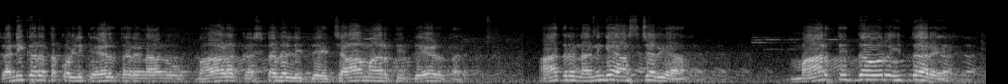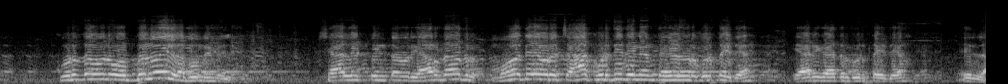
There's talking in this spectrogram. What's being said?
ಕನಿಕರ ತಕೊಳ್ಳಿಕ್ಕೆ ಹೇಳ್ತಾರೆ. ನಾನು ಬಹಳ ಕಷ್ಟದಲ್ಲಿದ್ದೆ ಚಾ ಮಾರ್ತಿದ್ದೆ ಹೇಳ್ತಾರೆ. ಆದರೆ ನನಗೆ ಆಶ್ಚರ್ಯ. ಮಾರ್ತಿದ್ದವರು ಇದ್ದಾರೆ. ಕುಡ್ದವನು ಒಬ್ಬನೂ ಇಲ್ಲ ಭೂಮಿ ಮೇಲೆ. ಶಾಲೆಟ್ ಪಿಂಟ್ ಅವರು ಯಾರ್ದಾದ್ರು. ಮೋದಿ ಅವರು ಚಹಾ ಕುಡ್ದಿದ್ದೇನೆ ಅಂತ ಹೇಳೋರು ಗುರ್ತ ಇದೆಯಾ? ಯಾರಿಗಾದ್ರೂ ಗುರ್ತ ಇದೆಯಾ? ಇಲ್ಲ.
